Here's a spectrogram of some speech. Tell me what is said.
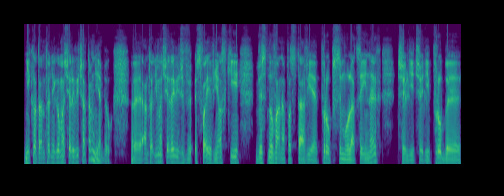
Nikt od Antoniego Macierewicza tam nie był. E, Antoni Macierewicz swoje wnioski wysnuwa na podstawie prób symulacyjnych, czyli, czyli próby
